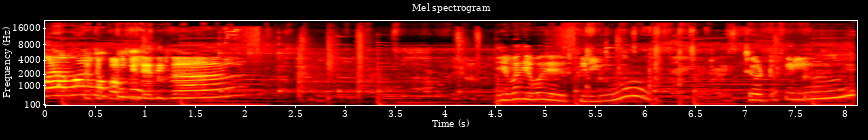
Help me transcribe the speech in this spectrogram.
मला पण त्याची पप्पी पप्पी दे देते ग हे बघ हे बघ हे पिल्लू छोटू पिल्लू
